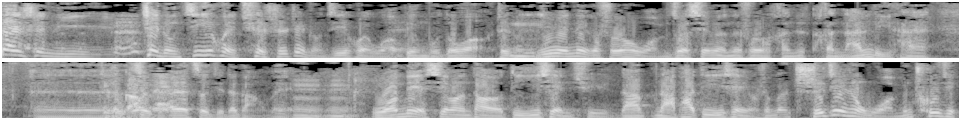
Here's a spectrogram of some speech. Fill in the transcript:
但是你这种机会，确实这种机会我并不多。这种嗯因为那个时候我们做新闻的时候很很难离开呃自己呃自己的岗位。嗯嗯我们也希望到第一线去，哪哪怕第一线有什么，实际上我们出去，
